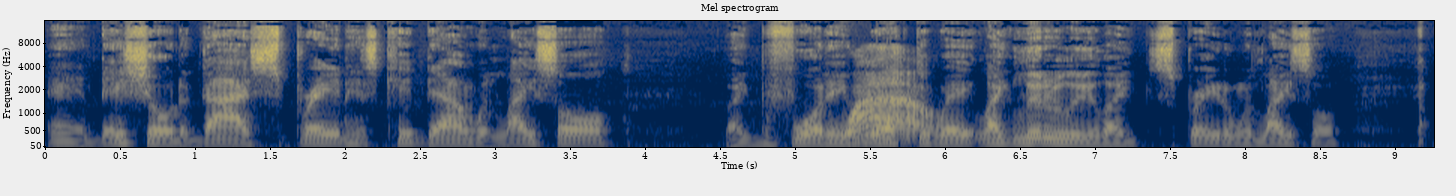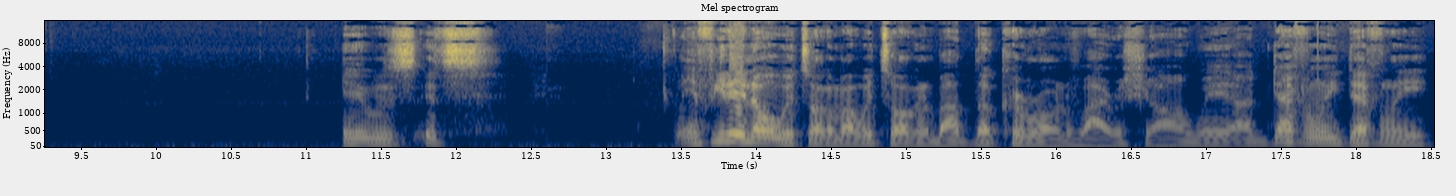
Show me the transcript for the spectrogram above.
and they showed a guy spraying his kid down with Lysol, like before they wow. walked away, like literally like sprayed him with Lysol. It was it's if you didn't know what we're talking about, we're talking about the coronavirus, y'all. We are definitely, definitely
